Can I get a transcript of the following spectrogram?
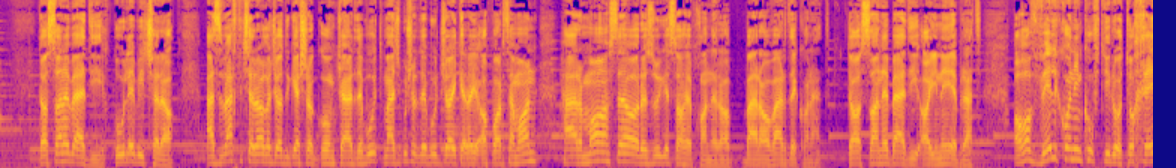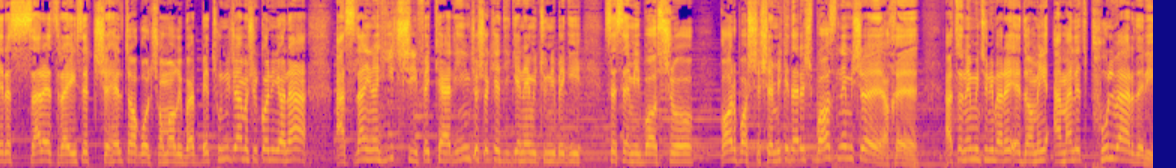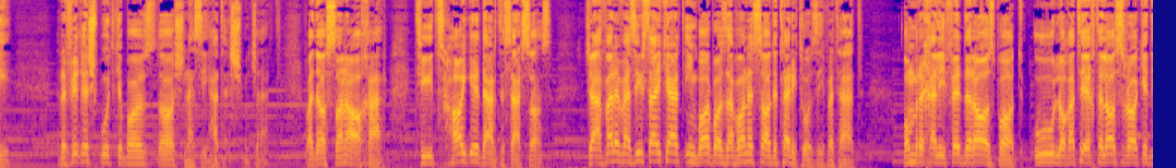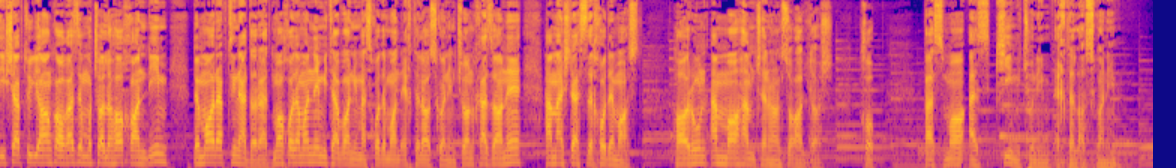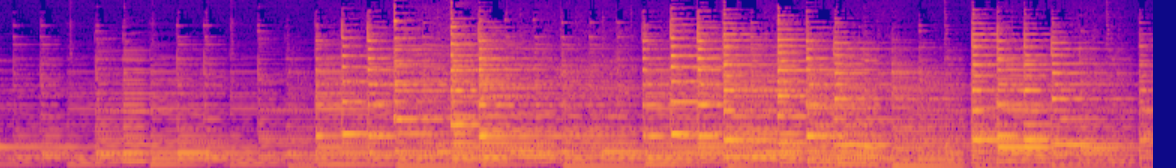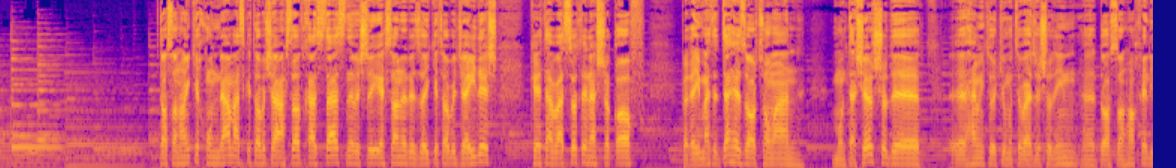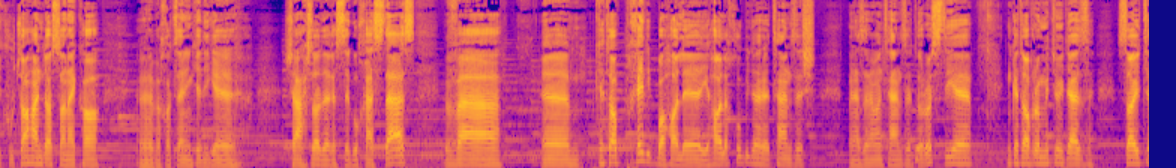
داستان بعدی قول بیچراغ از وقتی چراغ جادوگش را گم کرده بود مجبور شده بود جای کرای آپارتمان هر ماه سه آرزوی صاحب خانه را برآورده کند. داستان بعدی آینه عبرت. آقا ول کنین کوفتی رو. تو خیر سرت رئیس چهل تا قل چماقی باید بتونی جمعشون کنی یا نه؟ اصلا اینا هیچی. فکر کردی اینجا شو که دیگه نمی‌تونی بگی سسمی باز شو؟ قار با ششمی که درش باز نمیشه. آخه حتی نمی‌تونی برای ادامه عملت پول برداری. رفیقش بود که باز داشت نصیحتش می‌کرد. و داستان آخر. تیترهای درد سرساز جعفر وزیر سعی کرد این بار با زبان ساده تری توضیح بدهد. عمر خلیفه دراز باد. او لغت اختلاس را که دیشب توی آن کاغذ مچاله ها خواندیم به ما ربطی ندارد. ما خودمان نمی‌توانیم از خودمان اختلاس کنیم چون خزانه همش دست خود ماست. هارون اما همچنان سوال داشت. خب پس ما از کی می‌تونیم اختلاس کنیم؟ داستانهایی که خوندم از کتاب شهرزاد خسته است نوشته احسان رضایی کتاب جدیدش که توسط نشر قاف به قیمت ده هزار تومن منتشر شده. همینطور که متوجه شدین داستان ها خیلی کوتاه داستانک ها به خاطر اینکه دیگه شهرزاد قصه گو خسته است و کتاب خیلی باحاله یه حال خوبی داره تنزش به نظر من تنز درستیه. این کتاب رو می‌تونید از سایت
